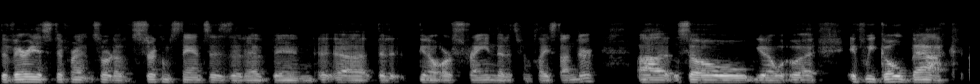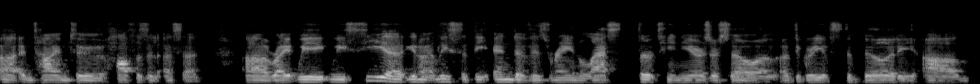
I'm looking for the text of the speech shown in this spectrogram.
the various different sort of circumstances that have been uh, that you know or strain that it's been placed under. Uh, so you know, uh, if we go back uh, in time to Hafez al-Assad, uh, right? We we see, a, you know, at least at the end of his reign, the last 13 years or so, a, a degree of stability, um,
